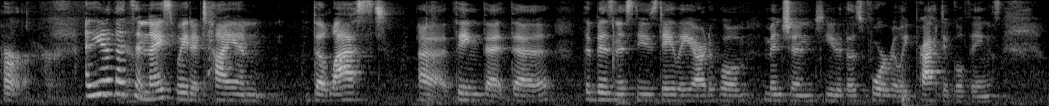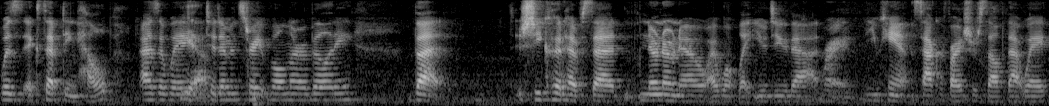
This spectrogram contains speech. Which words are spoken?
her. Her. And you know that's Yeah. a nice way to tie in the last uh, thing that the the Business News Daily article mentioned. You know those four really practical things was accepting help as a way Yeah. to demonstrate vulnerability. That she could have said, "No, no, no, I won't let you do that. Right. You can't sacrifice yourself that way."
